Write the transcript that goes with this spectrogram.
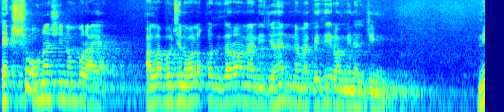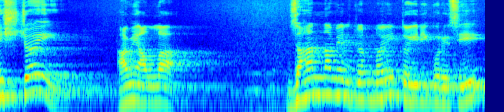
একশো উনাশি নম্বর আয়াত। আল্লাহ বলছেন, ওয়ালাকদ আলী জাহান্নামা কেথির মিনাল জিন। নিশ্চয়ই আমি আল্লাহ জাহান্নামের জন্যই তৈরি করেছি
